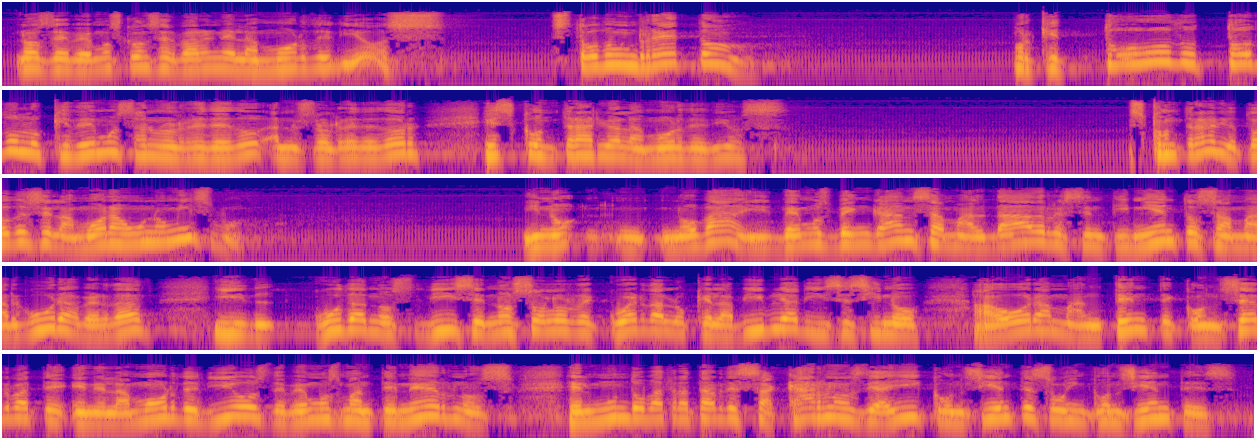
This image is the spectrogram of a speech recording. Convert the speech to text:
Nos debemos conservar en el amor de Dios. Es todo un reto. Porque todo, todo lo que vemos a alrededor, a nuestro alrededor es contrario al amor de Dios. Es contrario, todo es el amor a uno mismo. Y no, no va, y vemos venganza, maldad, resentimientos, amargura, ¿verdad? Y Judas nos dice, no solo recuerda lo que la Biblia dice, sino ahora mantente, consérvate en el amor de Dios, debemos mantenernos. El mundo va a tratar de sacarnos de ahí, conscientes o inconscientes,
